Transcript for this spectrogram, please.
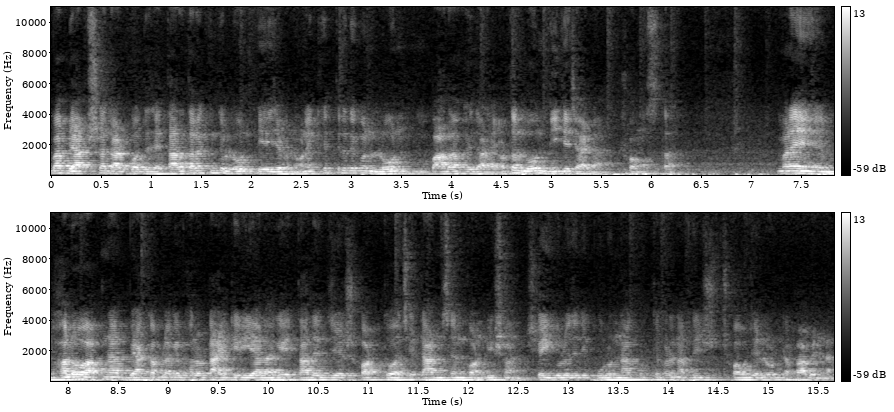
বা ব্যবসা দাঁড় করতে চায়, তারা তারা কিন্তু লোন পেয়ে যাবেন। অনেক ক্ষেত্রে দেখবেন লোন বাধা হয়ে দাঁড়ায়, অর্থাৎ লোন দিতে চায় না সংস্থা। মানে ভালো আপনার ব্যাকআপ লাগে, ভালো টাইটেরিয়া লাগে, তাদের যে শর্ত আছে টার্মস অ্যান্ড কন্ডিশন সেইগুলো যদি পূরণ না করতে পারেন, আপনি সহজে লোনটা পাবেন না।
